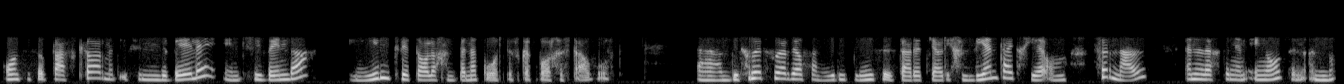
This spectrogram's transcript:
Ons is op pas klaar met isiNdebele en Tsivenda en hierdie twee tale gaan binnekort beskikbaar gestel word. Ehm um, die groot voordeel van hierdie diens is dat dit jou die geleentheid gee om vir nou inligting in Engels en in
